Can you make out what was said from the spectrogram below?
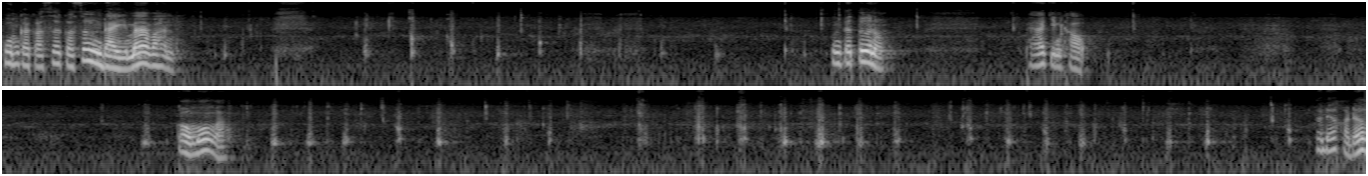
ผมกับกระเซาะกระเซิงใดมากว่าหันเพิ่งจะตื่นเหรอไปหากินเข้าวเก้าโมงเหรอ เด้อขอเด้อ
